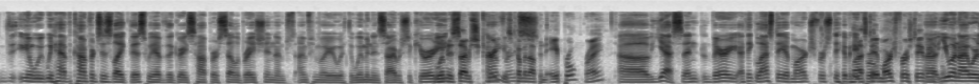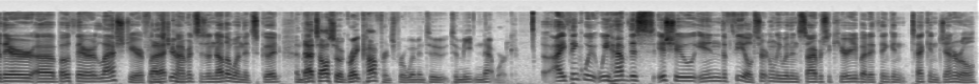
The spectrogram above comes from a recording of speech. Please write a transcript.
you know, we, we have conferences like this. We have the Grace Hopper celebration. I'm, I'm familiar with the Women in Cybersecurity. Women in Cybersecurity conference. is coming up in April, right? Uh, yes, and very. I think last day of March, first day of last April. Last day of March, first day of uh, April. You and I were there, uh, both there last year for last that year. conference. Is another one that's good, and that's uh, also a great conference for women to to meet and network. I think we, we have this issue in the field, certainly within cybersecurity, but I think in tech in general,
